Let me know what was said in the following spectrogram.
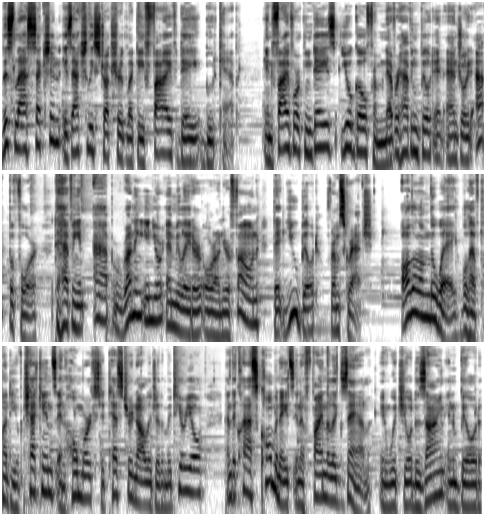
This last section is actually structured like a 5-day bootcamp. In 5 working days, you'll go from never having built an Android app before to having an app running in your emulator or on your phone that you built from scratch. All along the way, we'll have plenty of check-ins and homeworks to test your knowledge of the material, and the class culminates in a final exam in which you'll design and build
